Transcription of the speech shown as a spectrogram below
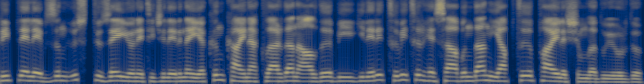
Ripple Labs'ın üst düzey yöneticilerine yakın kaynaklardan aldığı bilgileri Twitter hesabından yaptığı paylaşımla duyurdu.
